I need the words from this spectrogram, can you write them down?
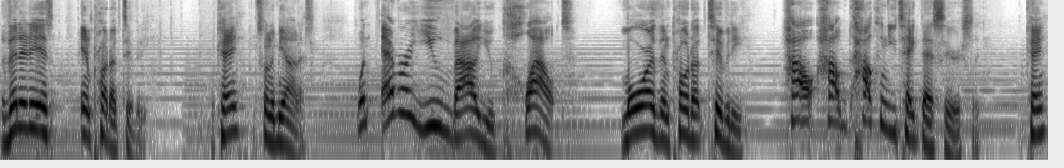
than it is in productivity. Okay, I'm just gonna be honest. Whenever you value clout more than productivity, how how how can you take that seriously? Okay,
